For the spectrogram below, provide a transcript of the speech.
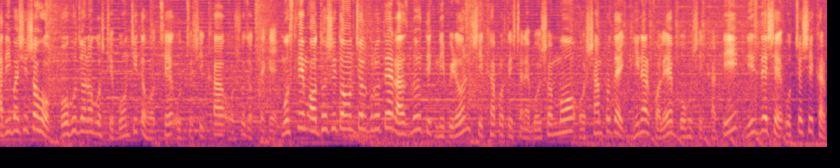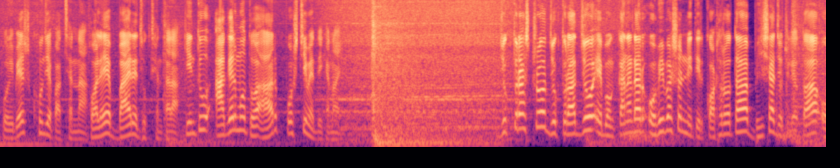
আদিবাসী সহ বহু জনগোষ্ঠী বঞ্চিত হচ্ছে উচ্চশিক্ষা ও সুযোগ থেকে। মুসলিম অধ্যুষিত অঞ্চলগুলোতে রাজনৈতিক নিপীড়ন, শিক্ষা প্রতিষ্ঠানে বৈষম্য ও সাম্প্রদায়িক ঘৃণার ফলে বহু শিক্ষার্থী নিজ দেশে উচ্চশিক্ষার পরিবেশ খুঁজে পাচ্ছেন না, ফলে বাইরে ঝুঁকছেন তারা। কিন্তু আগের মতো আর পশ্চিমের দিকে নয়। যুক্তরাষ্ট্র, যুক্তরাজ্য এবং কানাডার অভিবাসন নীতির কঠোরতা, ভিসা জটিলতা ও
